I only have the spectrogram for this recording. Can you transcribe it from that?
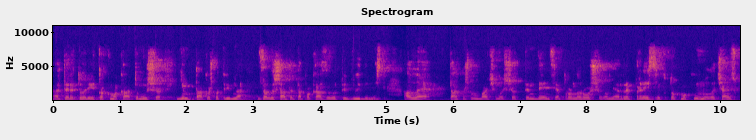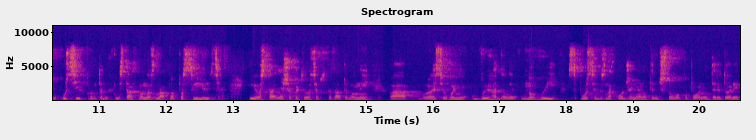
е, території Токмака, тому що їм також потрібно залишати та показувати видимість. Але також ми бачимо, що тенденція про нарощування репресій в Токмаку, Молочанську, усіх фронтових містах вона знатно посилюється. І останнє, що хотілося б сказати, вони а, сьогодні вигадали новий спосіб знаходження на тимчасово окупованій території,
